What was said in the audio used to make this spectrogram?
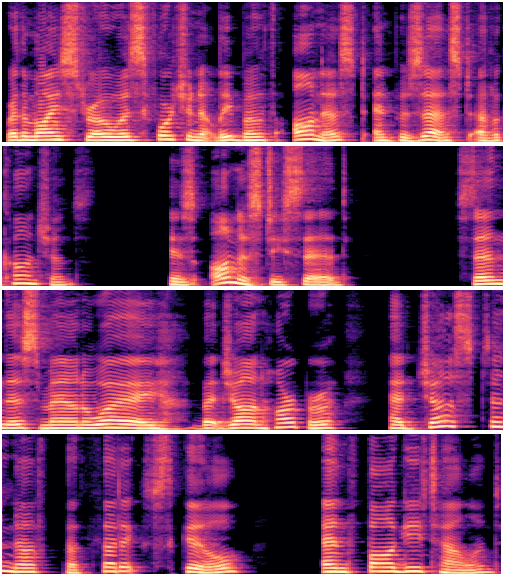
where the maestro was fortunately both honest and possessed of a conscience. His honesty said, Send this man away, but John Harper had just enough pathetic skill and foggy talent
